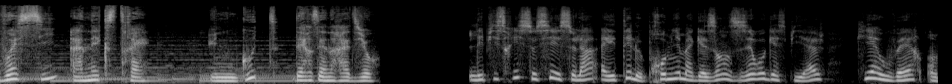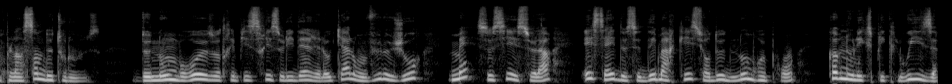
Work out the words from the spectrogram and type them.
Voici un extrait, une goutte d'Airzen Radio. L'épicerie Ceci et Cela a été le premier magasin zéro gaspillage qui a ouvert en plein centre de Toulouse. De nombreuses autres épiceries solidaires et locales ont vu le jour, mais Ceci et Cela essaye de se démarquer sur de nombreux points, comme nous l'explique Louise,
